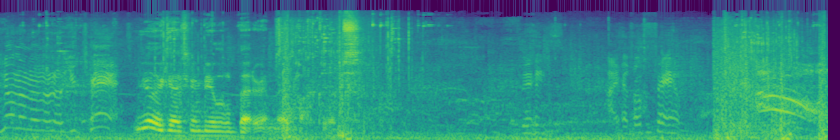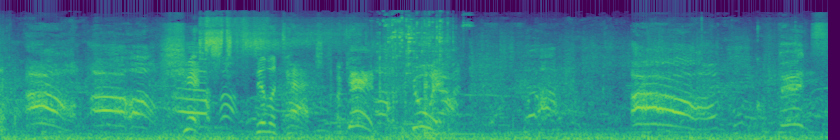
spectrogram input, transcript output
No, no, no, no, no, you can't! The other guy's gonna be a little better in the apocalypse. Vince, I have a family. Oh! Oh! Oh! Shit! Still attached. Again! Do it! Oh! Vince!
